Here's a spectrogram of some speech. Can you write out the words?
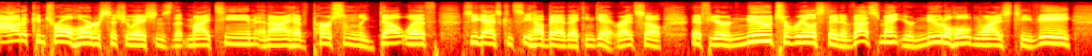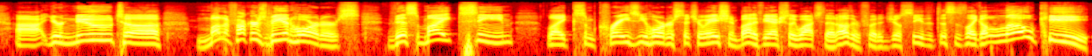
out of control hoarder situations that my team and I have personally dealt with so you guys can see how bad they can get, right? So if you're new to real estate investment, you're new to Holton Wise TV, uh, you're new to motherfuckers being hoarders, this might seem like some crazy hoarder situation. But if you actually watch that other footage, you'll see that this is like a low key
